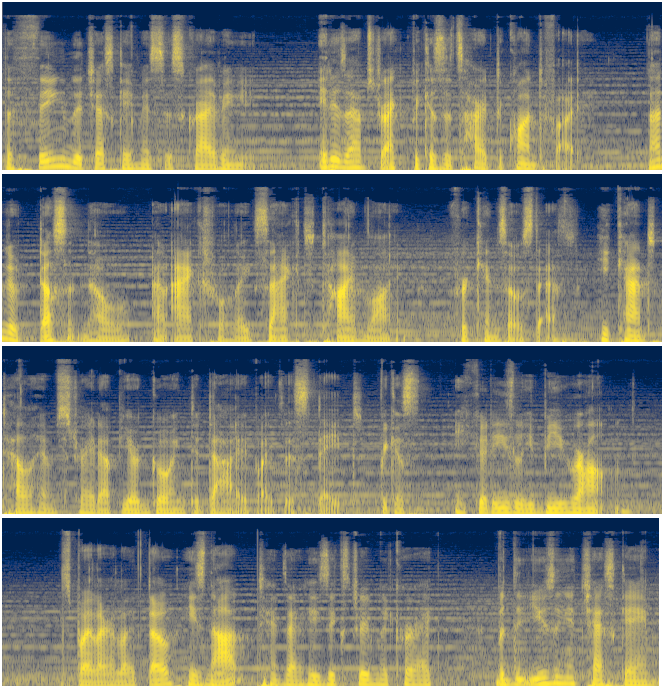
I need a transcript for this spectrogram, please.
the thing the chess game is describing it is abstract because it's hard to quantify. Nanjo doesn't know an actual exact timeline for Kinzo's death. He can't tell him straight up you're going to die by this date because he could easily be wrong. Spoiler alert though, he's not. Turns out he's extremely correct. But using a chess game,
